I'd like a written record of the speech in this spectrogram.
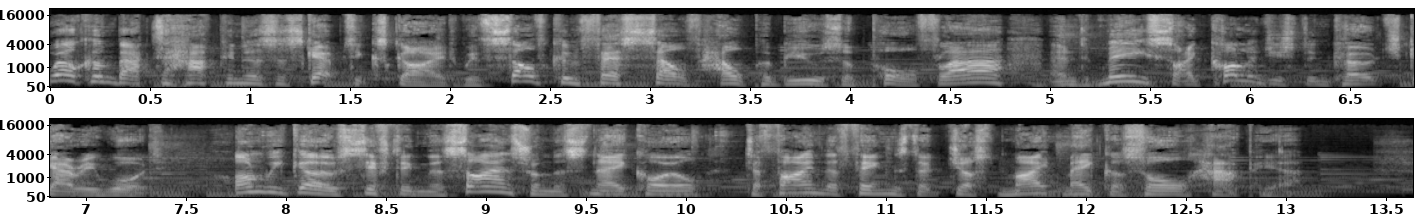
Welcome back to Happiness, a Skeptic's Guide with self confessed self help abuser Paul Flower and me, psychologist and coach Gary Wood. On we go, sifting the science from the snake oil to find the things that just might make us all happier.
